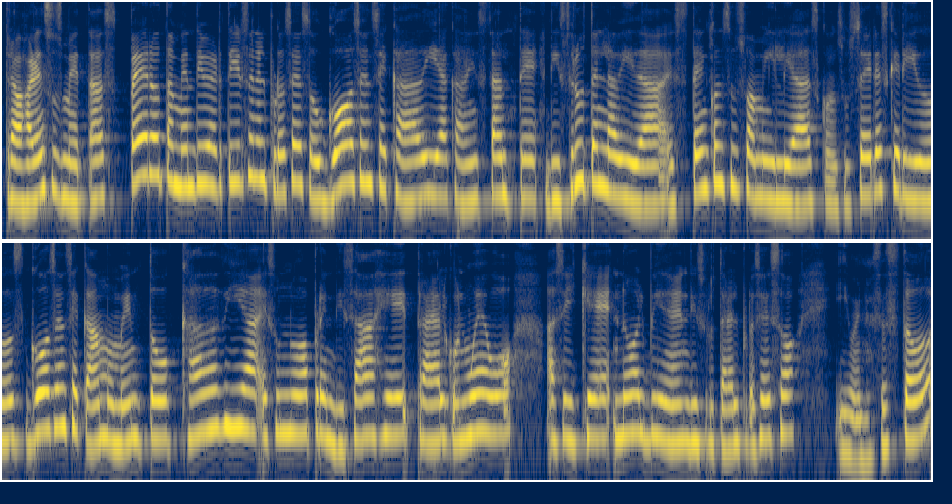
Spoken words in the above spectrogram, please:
trabajar en sus metas, pero también divertirse en el proceso. Gócense cada día, cada instante, disfruten la vida, estén con sus familias, con sus seres queridos, gócense cada momento, cada día es un nuevo aprendizaje, trae algo nuevo, así que no olviden disfrutar el proceso. Y bueno, eso es todo.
